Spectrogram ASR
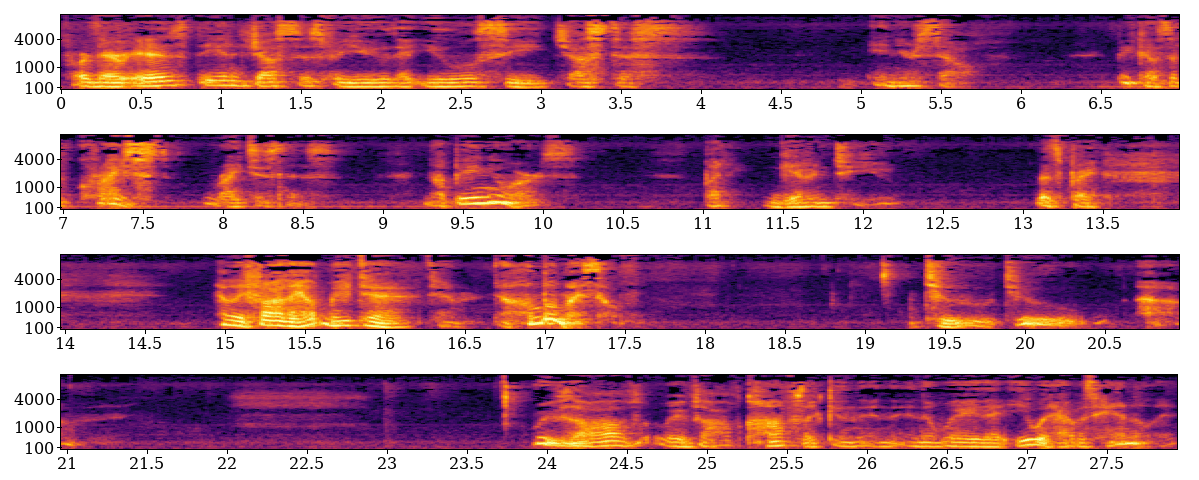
For there is the injustice for you that you will see justice in yourself because of Christ's righteousness, not being yours, but given to you. Let's pray. Heavenly Father, help me to, to, to humble myself, to, to um, resolve resolve conflict in, in, in, the way that you would have us handle it.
